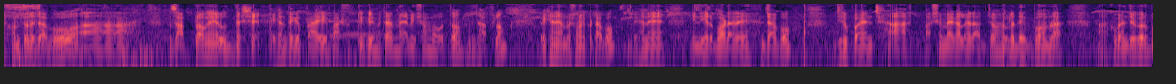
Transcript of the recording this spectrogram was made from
এখন চলে যাব জাফলং এর উদ্দেশ্যে। এখান থেকে প্রায় বাষট্টি কিলোমিটার ম্যাবি সম্ভবত জাফলং। ওইখানে আমরা সময় কাটাবো। এখানে ইন্ডিয়ার বর্ডারে যাব। জিরো পয়েন্ট পাশে মেঘালয় রাজ্য। এগুলো দেখব আমরা। খুব এনজয় করব।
